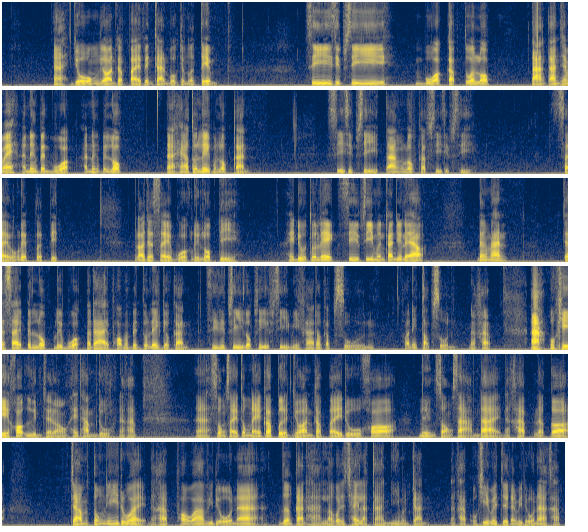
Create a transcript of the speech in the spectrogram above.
44อะโยงย้อนกลับไปเป็นการบวกจำนวนเต็ม 44 บวกกับตัวลบต่างกันใช่ไหม อันนึงเป็นบวก อันนึงเป็นลบนะให้เอาตัวเลขมาลบกัน 44 ตั้งลบกับ 44 ใส่วงเล็บเปิดปิด เราจะใส่บวกหรือลบดี ให้ดูตัวเลข 44 เหมือนกันอยู่แล้ว ดังนั้น จะใส่เป็นลบหรือบวกก็ได้ เพราะมันเป็นตัวเลขเดียวกัน 44ลบ44 มีค่าเท่ากับ 0 ข้อนี้ตอบ 0 นะครับ อะ โอเค ข้ออื่นจะลองให้ทำดูนะครับ อ่า สงสัยตรงไหนก็เปิดย้อนกลับไปดูข้อ 1 2 3 ได้นะครับ แล้วก็จำตรงนี้ด้วยนะครับ เพราะว่าวิดีโอหน้าเรื่องการหารเราก็จะใช้หลักการนี้เหมือนกันนะครับ โอเค ไว้เจอกันวิดีโอหน้าครับ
